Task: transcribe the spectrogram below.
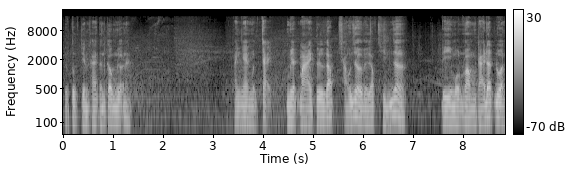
Tiếp tục triển khai tấn công nữa này. Anh em vẫn chạy miệt mài từ góc 6 giờ về góc 9 giờ. Đi một vòng trái đất luôn.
